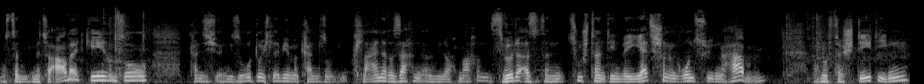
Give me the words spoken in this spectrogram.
muss dann nicht mehr zur Arbeit gehen und so, kann sich irgendwie so durchlevieren, man kann so kleinere Sachen irgendwie noch machen. Es würde also den Zustand, den wir jetzt schon in Grundzügen haben, einfach nur verstetigen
